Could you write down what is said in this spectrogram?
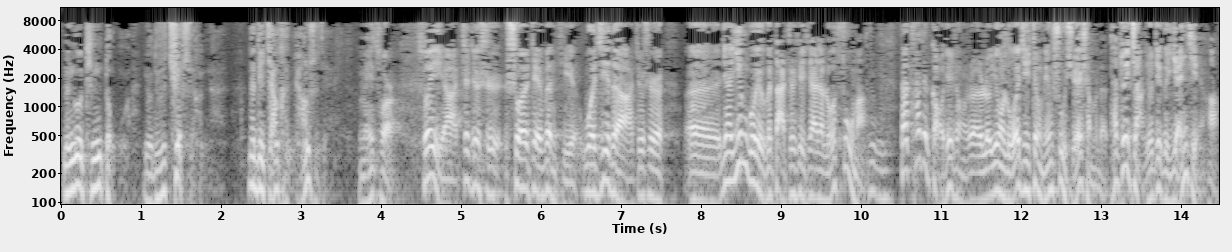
能够听懂啊，有的时候确实很难，那得讲很长时间。没错，所以啊，这就是说这问题。我记得啊，就是呃，像英国有个大哲学家叫罗素嘛，那他就搞这种呃用逻辑证明数学什么的，他最讲究这个严谨哈。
